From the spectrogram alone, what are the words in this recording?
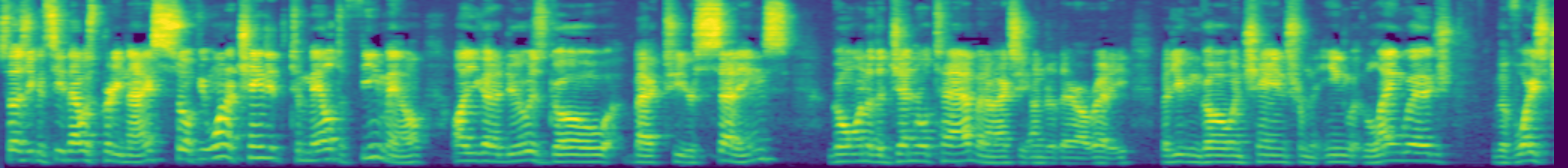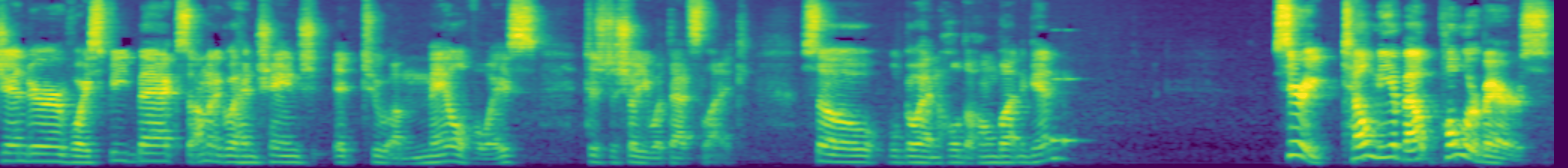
So as you can see, that was pretty nice. So if you want to change it to male to female, all you got to do is go back to your settings, go under the general tab, and I'm actually under there already, but you can go and change from the language, the voice gender, voice feedback. So I'm going to go ahead and change it to a male voice just to show you what that's like. So we'll go ahead and hold the home button again. Siri, tell me about polar bears.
